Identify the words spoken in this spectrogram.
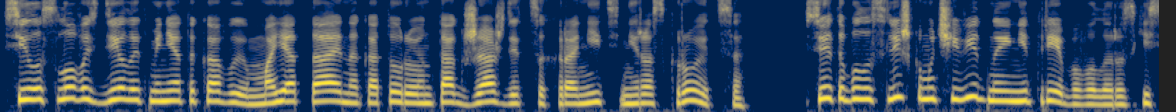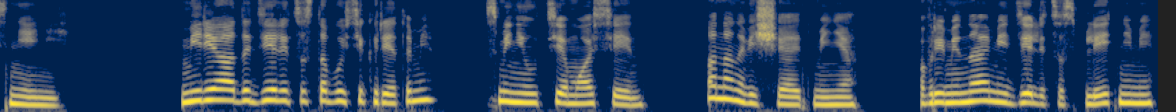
Сила слова сделает меня таковым, моя тайна, которую он так жаждет сохранить, не раскроется. Все это было слишком очевидно и не требовало разъяснений. «Мириада делится с тобой секретами?» – сменил тему Осейн. «Она навещает меня. Временами делится сплетнями.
